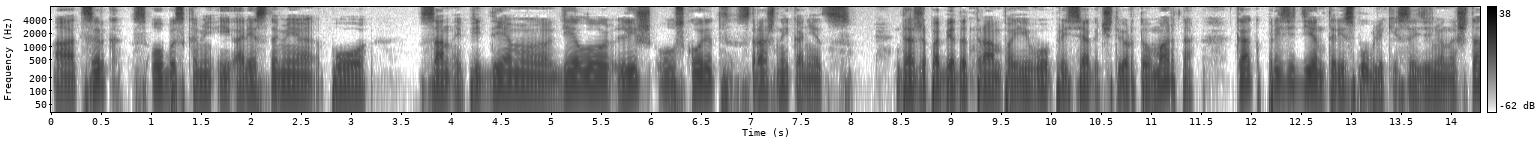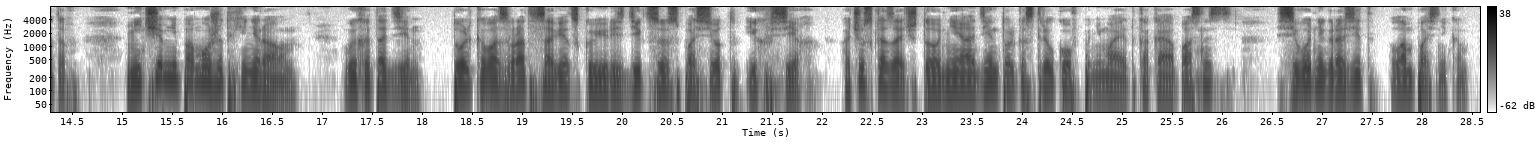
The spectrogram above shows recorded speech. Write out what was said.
а цирк с обысками и арестами по санэпидем делу лишь ускорит страшный конец. Даже победа Трампа и его присяга 4 марта, как президента Республики Соединенных Штатов, ничем не поможет генералам. Выход один. Только возврат в советскую юрисдикцию спасет их всех. Хочу сказать, что не один только Стрелков понимает, какая опасность сегодня грозит лампасникам –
